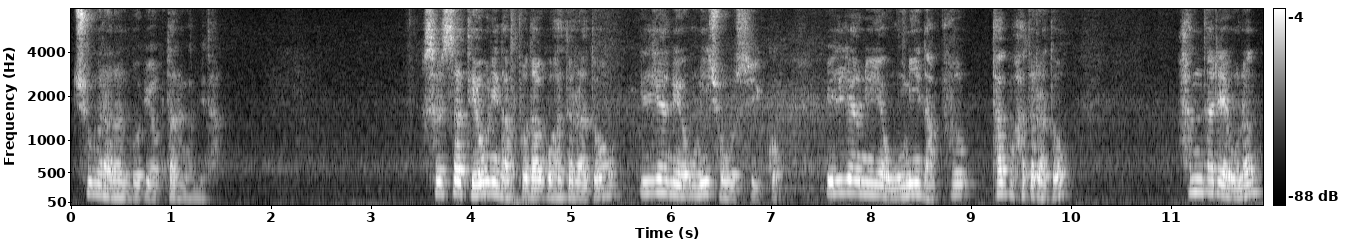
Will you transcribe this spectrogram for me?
추구하는 법이 없다는 겁니다. 설사 대운이 나쁘다고 하더라도 1년의 운이 좋을 수 있고 1년의 운이 나쁘다고 하더라도 한 달의 운은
